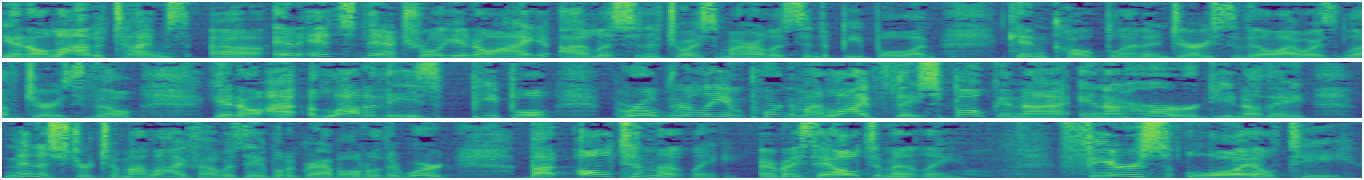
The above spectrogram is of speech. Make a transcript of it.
You know, a lot of times, uh, and it's natural. You know, I, I listen to Joyce Meyer, I listen to people. I'm Ken Copeland and Jerry Savelle. I always loved Jerry Savelle. You know, I, a lot of these people were really important in my life. They spoke and I and I heard. You know, they ministered to my life. I was able to grab a hold of their word. But ultimately, everybody say ultimately, fierce loyalty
